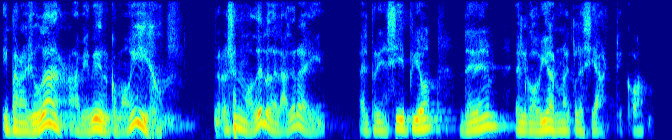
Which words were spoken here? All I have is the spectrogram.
y para ayudar a vivir como hijos. Pero es el modelo de la Grey, el principio del el gobierno eclesiástico.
